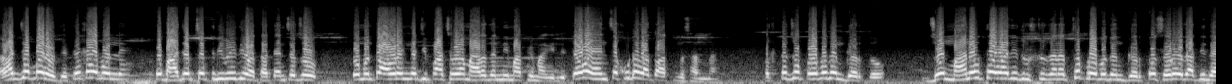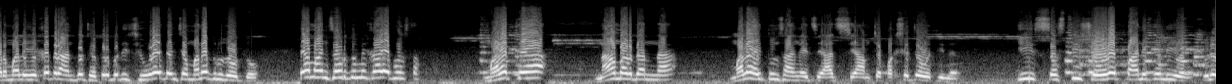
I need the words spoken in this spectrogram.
राज्यपाल होते ते काय बोलले? तो भाजपचा त्रिवेदी होता त्यांचा जो तो म्हणतो औरंगाची पाच वेळा महाराजांनी माफी मागितली. तेव्हा यांचा कुठं जातो आत्मसन्मान? फक्त जो प्रबोधन करतो जो मानवतावादी दृष्टिकोनाचं प्रबोधन करतो सर्व जाती धर्माला एकत्र आणतो छत्रपती शिवराय त्यांच्या मनात रुजवतो त्या माणसावर तुम्ही काय फसता मला त्या नामर्दांना मला इथून सांगायचं आज आमच्या पक्षाच्या वतीनं की सस्ती शोहरत पाणी केली आहे तूने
